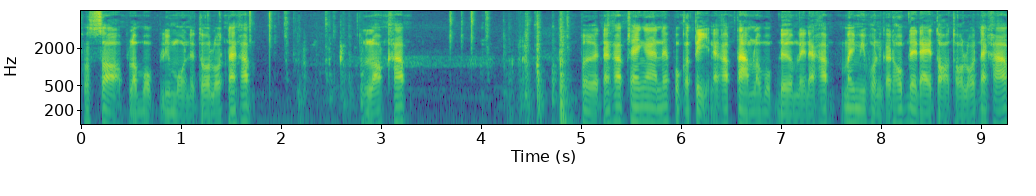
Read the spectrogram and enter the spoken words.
ทดสอบระบบรีโมทในตัวรถนะครับ ล็อกครับเปิดนะครับใช้งานได้ปกตินะครับ ตามระบบเดิมเลยนะครับ ไม่มีผลกระทบใด ๆ ต่อตัวรถนะครับ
